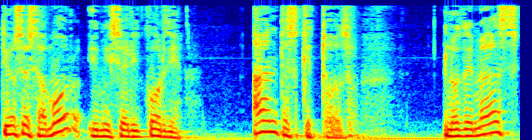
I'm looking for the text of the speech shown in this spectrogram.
Dios es amor y misericordia, antes que todo. Lo demás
